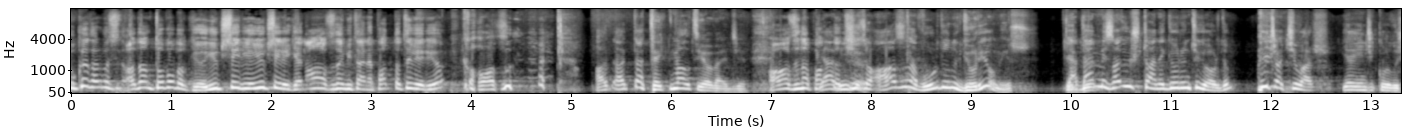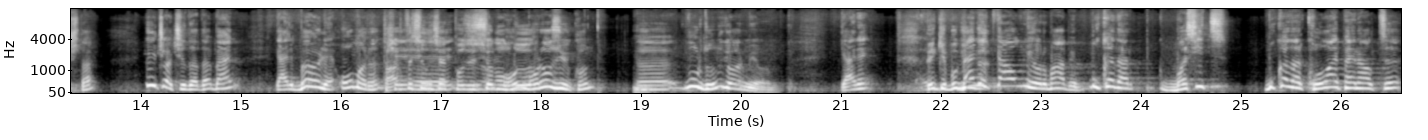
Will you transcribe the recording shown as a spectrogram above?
Bu kadar basit. Adam topa bakıyor. Yükseliyor yükselirken ağzına bir tane patlatı veriyor. Ağzı hatta tekme atıyor bence. Ağzına Ya patlatıyor. bir şey söyle, ağzına vurduğunu görüyor muyuz? Ya Ya ben mesela 3 tane görüntü gördüm. 3 açı var yayıncı kuruluşta. 3 açıda da ben yani böyle Omar'ın Tartışılacak pozisyon Mo- olduğu- Morozyuk'un e, vurduğunu görmüyorum. Yani Peki bugün ben de- ikna olmuyorum abi. Bu kadar basit, bu kadar kolay penaltı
